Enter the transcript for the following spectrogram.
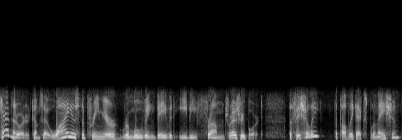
cabinet order comes out. Why is the premier removing David Eby from Treasury Board? Officially, the public explanation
